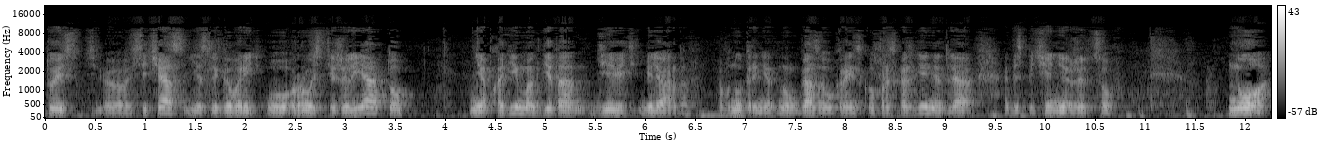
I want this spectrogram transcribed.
То есть э, сейчас, если говорить о росте жилья, то необходимо где-то 9 миллиардов внутреннего ну, газа украинского происхождения для обеспечения жильцов. Но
